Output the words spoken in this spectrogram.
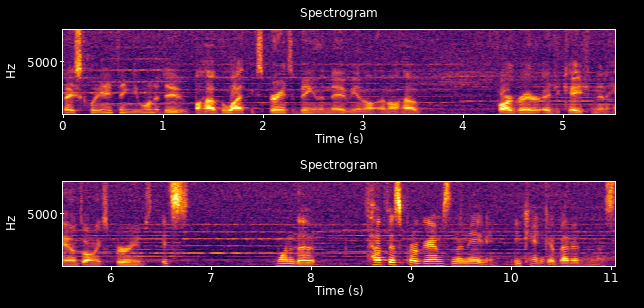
basically anything you want to do. I'll have the life experience of being in the Navy and I'll, and I'll have far greater education and hands-on experience. It's one of the toughest programs in the Navy. You can't get better than this.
